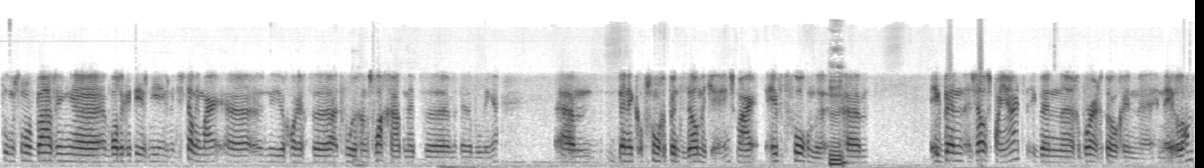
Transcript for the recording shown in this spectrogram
tot mijn stomme verbazing uh, was ik het eerst niet eens met die stelling. Maar uh, nu je gewoon echt uh, uitvoerig aan de slag gaat met, met een heleboel dingen... Um, ben ik op sommige punten wel met je eens. Maar even het volgende. Mm. Um, ik ben zelf Spanjaard. Ik ben geboren en getogen in, in Nederland.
